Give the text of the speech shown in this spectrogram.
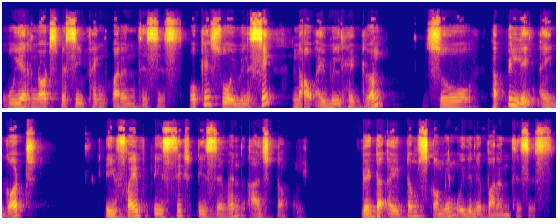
we are not specifying parenthesis. Okay, so we will say now I will hit run. So happily I got T5, T6, T7 as tuple data items coming within a parenthesis.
